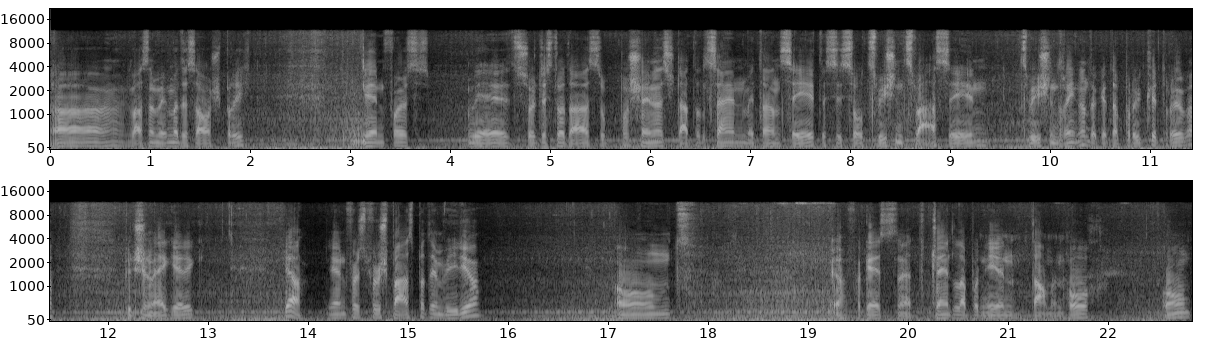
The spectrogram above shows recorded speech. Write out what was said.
Äh, weiß nicht, wie man das ausspricht. Jedenfalls sollte es dort auch ein super schönes Stadtteil sein mit einem See. Das ist so zwischen zwei Seen zwischendrin und da geht eine Brücke drüber. Bin schon neugierig. Ja, jedenfalls viel Spaß bei dem Video. Und ja, vergesst nicht, Channel abonnieren, Daumen hoch und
